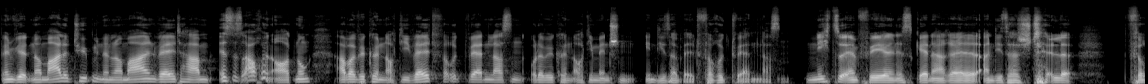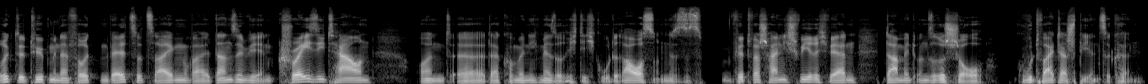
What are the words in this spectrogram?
wenn wir normale Typen in der normalen Welt haben, ist es auch in Ordnung. Aber wir können auch die Welt verrückt werden lassen oder wir können auch die Menschen in dieser Welt verrückt werden lassen. Nicht zu empfehlen ist generell an dieser Stelle Stelle verrückte Typen in der verrückten Welt zu zeigen, weil dann sind wir in Crazy Town und äh, da kommen wir nicht mehr so richtig gut raus und es ist, wird wahrscheinlich schwierig werden, damit unsere Show gut weiterspielen zu können.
